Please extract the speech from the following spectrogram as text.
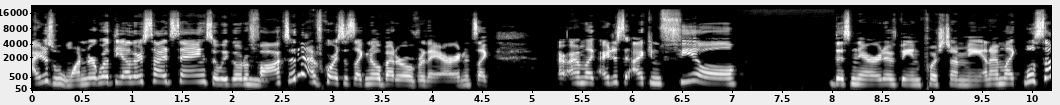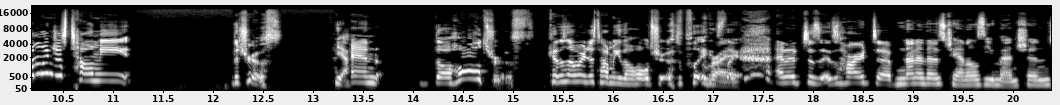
I just wonder what the other side's saying. So we go to mm-hmm. Fox, and then of course it's like no better over there. And it's like, I'm like, I just, I can feel this narrative being pushed on me. And I'm like, will someone just tell me the truth? Yeah. And the whole truth. Can someone just tell me the whole truth, please? Right. Like, and it's just, it's hard to. None of those channels you mentioned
